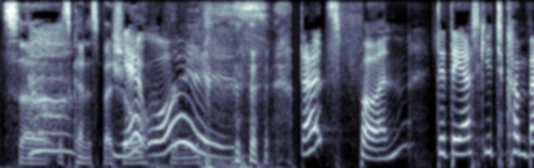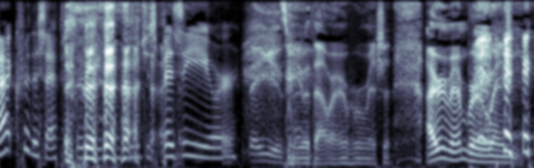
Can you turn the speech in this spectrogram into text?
So it's kind of special. yeah it was that's fun did they ask you to come back for this episode were you just busy or they use me without my permission. I remember when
